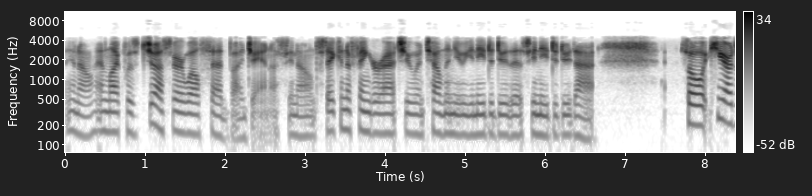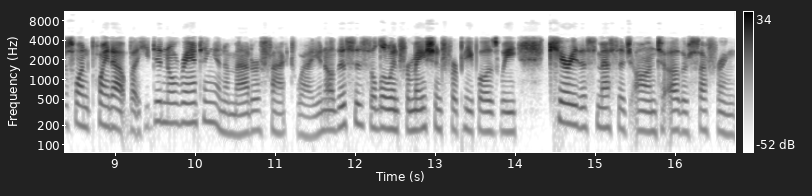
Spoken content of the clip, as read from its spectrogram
you know, and like was just very well said by Janice, you know, and staking a finger at you and telling you you need to do this, you need to do that. So here I just want to point out, but he did no ranting in a matter of fact way. You know, this is a little information for people as we carry this message on to other suffering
